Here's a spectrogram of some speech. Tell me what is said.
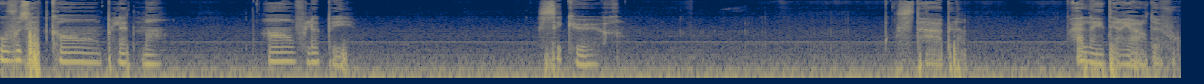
où vous êtes complètement enveloppé, sécure, stable à l'intérieur de vous.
